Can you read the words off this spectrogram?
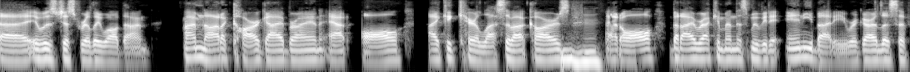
uh, it was just really well done. I'm not a car guy, Brian, at all. I could care less about cars Mhm. at all, but I recommend this movie to anybody, regardless of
